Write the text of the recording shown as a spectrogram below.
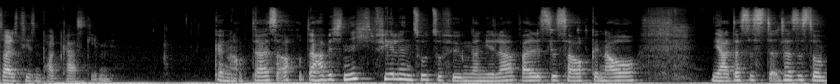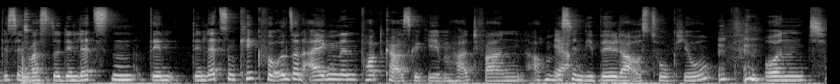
soll es diesen Podcast geben. Genau, da ist auch, da habe ich nicht viel hinzuzufügen, Daniela, weil es ist auch genau, ja, das ist, das ist so ein bisschen, was den letzten, den, den letzten Kick für unseren eigenen Podcast gegeben hat, waren auch ein bisschen ja. die Bilder aus Tokio. Und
